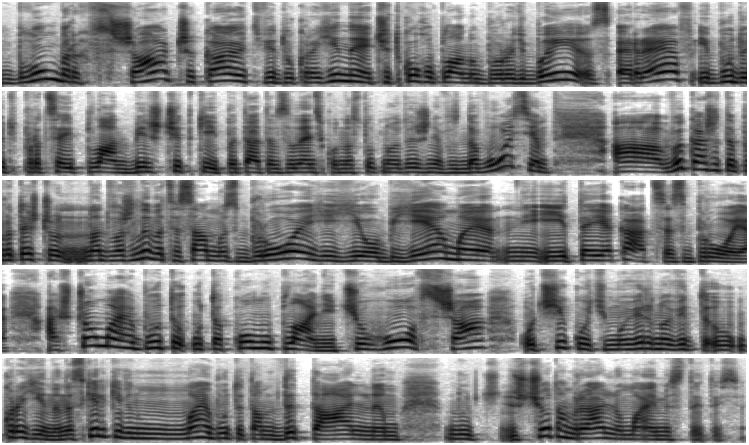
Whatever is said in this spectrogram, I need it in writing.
Bloomberg, в США чекають від України чіткого плану боротьби з РФ і будуть про цей план більш чіткий питати в Зеленського наступного тижня в Давосі. А ви кажете про те, що надважливе це саме зброя, її об'єми і те, яка це зброя. А що має бути у такому плані? Чого в США очікують ймовірно від е, України? Наскільки він має бути там детальним? Ну що там реально має міститися?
